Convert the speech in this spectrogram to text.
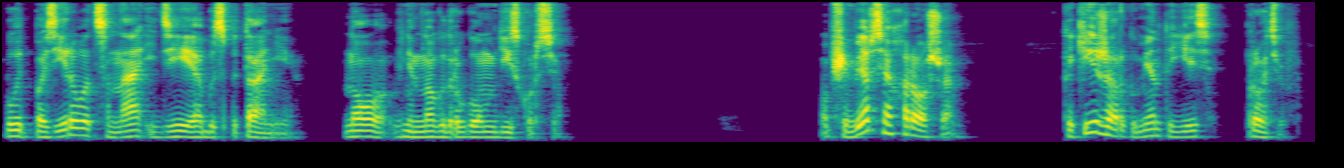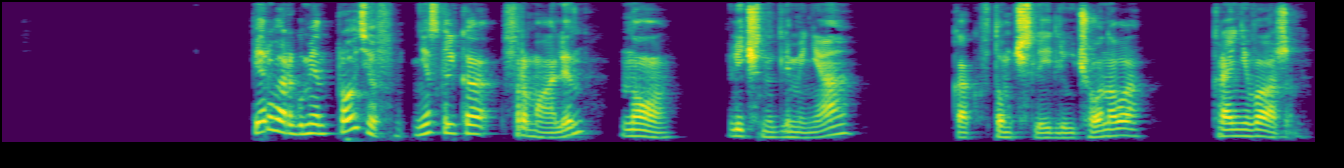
будет базироваться на идее об испытании, но в немного другом дискурсе. В общем, версия хорошая. Какие же аргументы есть против? Первый аргумент против несколько формален, но лично для меня, как в том числе и для ученого, крайне важен.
